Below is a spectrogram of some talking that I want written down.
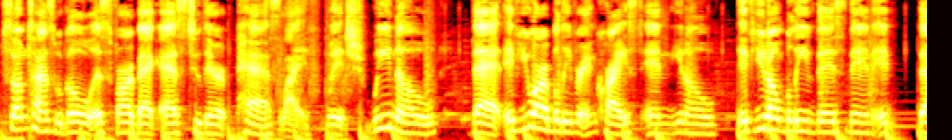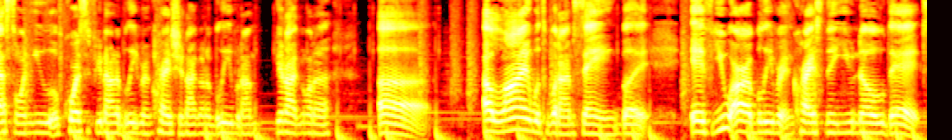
sometimes will go as far back as to their past life, which we know that if you are a believer in Christ and you know, if you don't believe this, then it that's on you. Of course, if you're not a believer in Christ, you're not going to believe what I'm you're not going to uh align with what I'm saying, but if you are a believer in Christ, then you know that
